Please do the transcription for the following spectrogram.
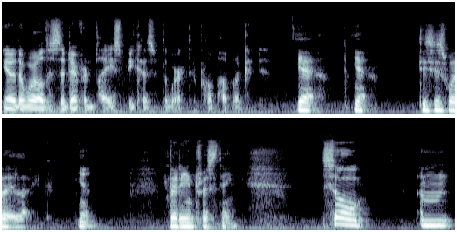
you know, the world is a different place because of the work that ProPublica did. Yeah, yeah. This is what I like. Yeah, very interesting. So, um,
